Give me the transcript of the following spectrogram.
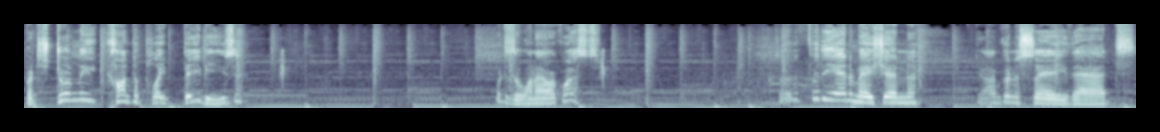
But sternly contemplate babies. What is a one hour quest? So for the animation, I'm going to say that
